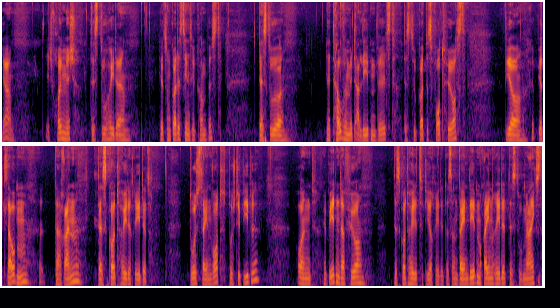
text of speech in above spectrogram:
Ja, ich freue mich, dass du heute hier zum Gottesdienst gekommen bist, dass du eine Taufe miterleben willst, dass du Gottes Wort hörst. Wir, wir glauben daran, dass Gott heute redet. Durch sein Wort, durch die Bibel. Und wir beten dafür, dass Gott heute zu dir redet, dass er in dein Leben reinredet, dass du merkst,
